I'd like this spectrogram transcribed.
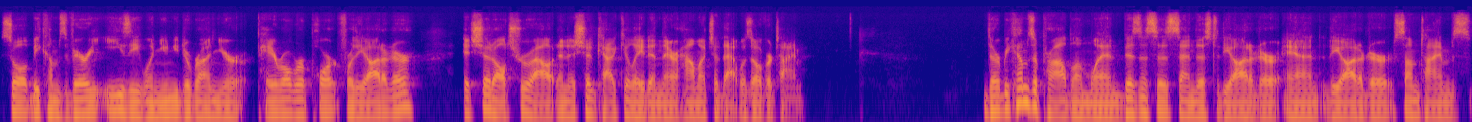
So it becomes very easy when you need to run your payroll report for the auditor. It should all true out and it should calculate in there how much of that was overtime there becomes a problem when businesses send this to the auditor and the auditor sometimes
